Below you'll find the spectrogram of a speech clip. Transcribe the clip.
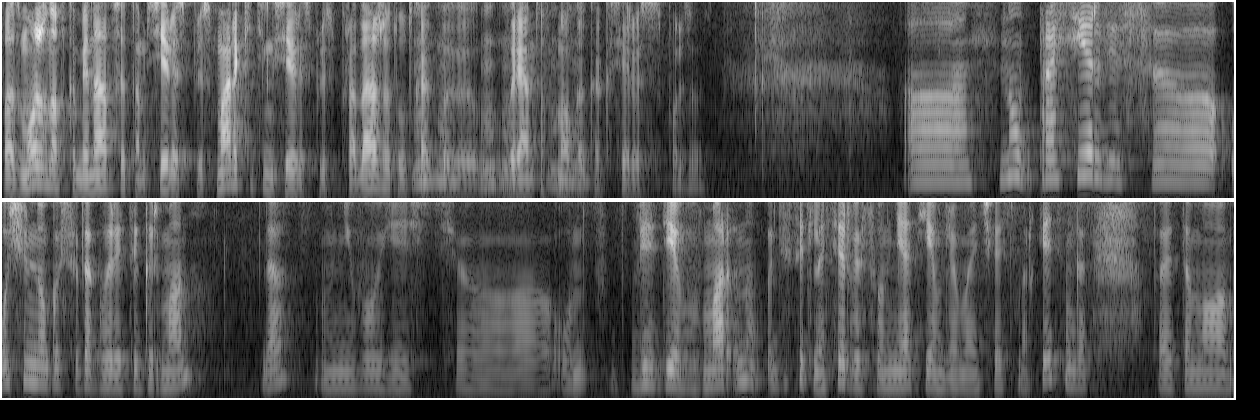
Возможно, в комбинации там сервис плюс маркетинг, сервис плюс продажи, тут как uh-huh, бы uh-huh, вариантов uh-huh. много, как сервис использовать. А, ну, про сервис э, очень много всегда говорит Игорь Ман. Да, у него есть, э, он везде в мар... ну, действительно, сервис, он неотъемлемая часть маркетинга, поэтому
